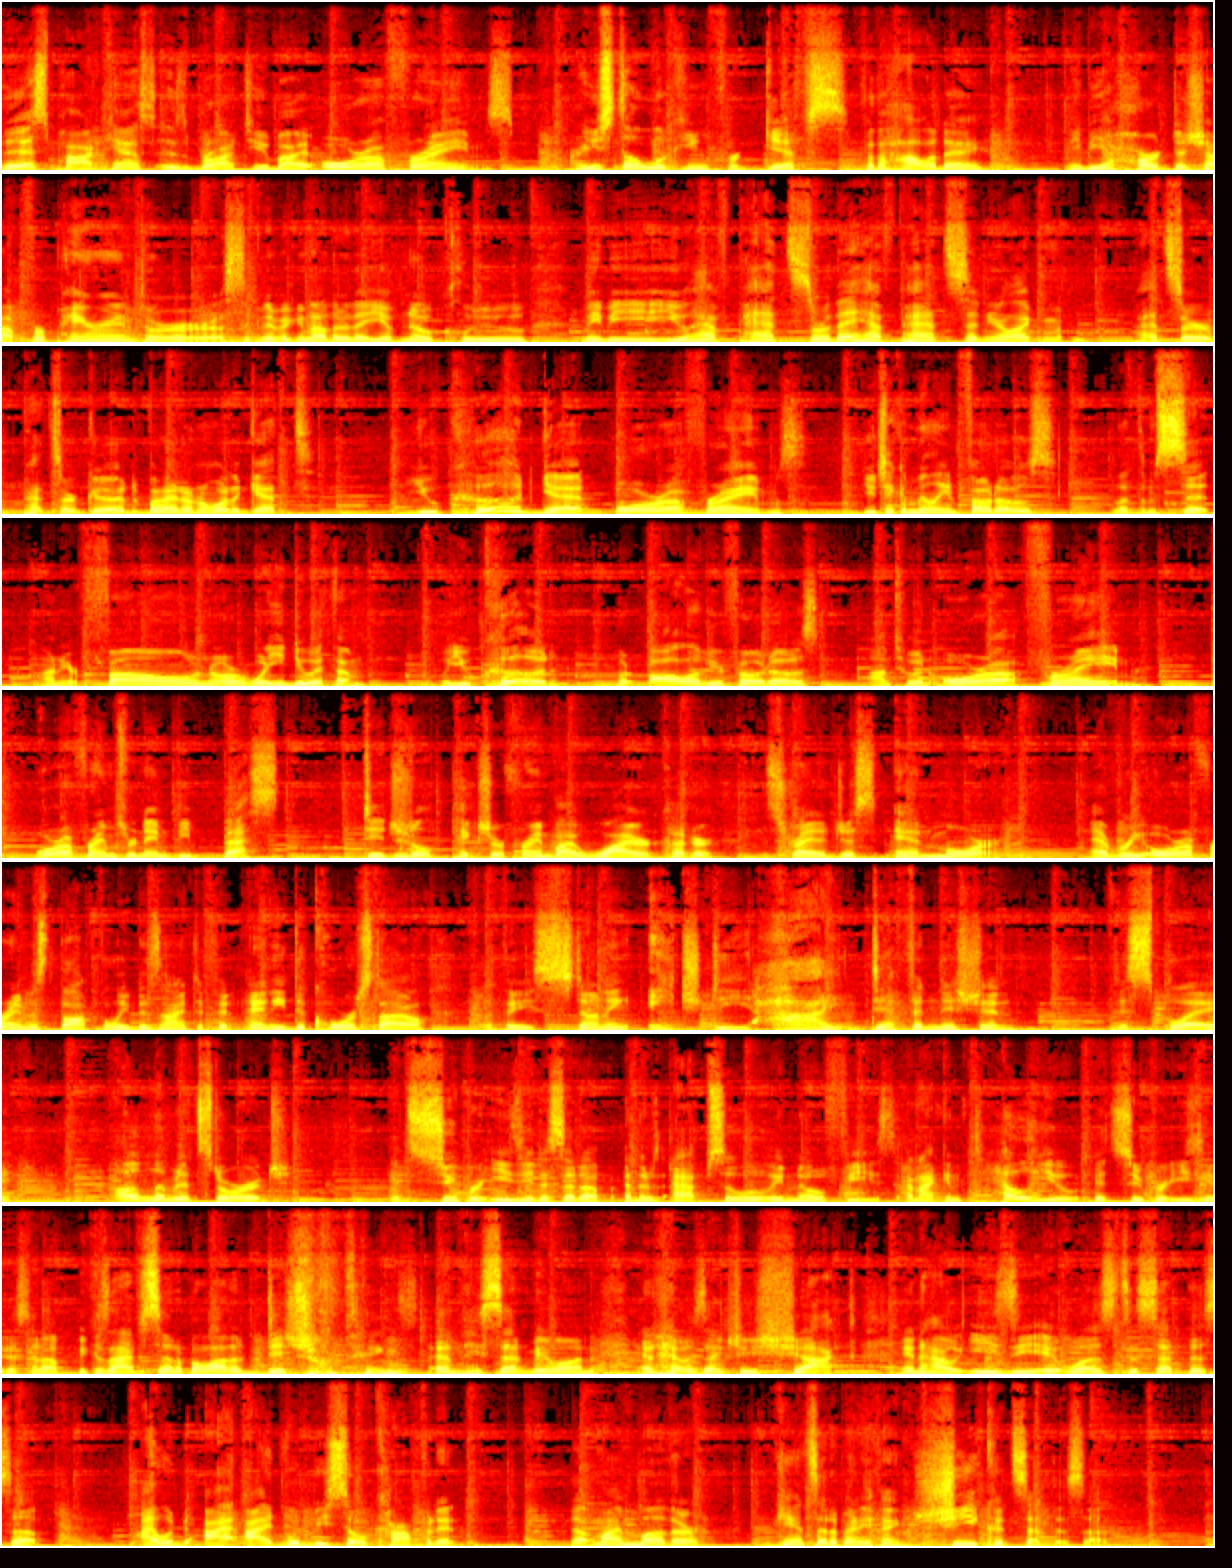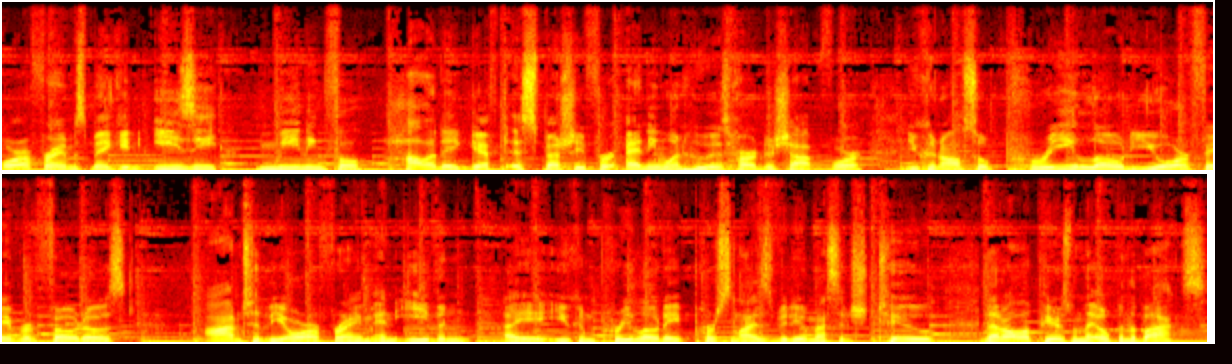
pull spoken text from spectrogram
This podcast is brought to you by Aura Frames. Are you still looking for gifts for the holiday? Maybe a hard to shop for parent or a significant other that you have no clue. Maybe you have pets or they have pets and you're like pets are pets are good, but I don't know what to get. You could get Aura Frames. You take a million photos, let them sit on your phone or what do you do with them? Well, you could put all of your photos onto an Aura frame. Aura frames were named the best digital picture frame by Wirecutter, The Strategist, and more. Every Aura frame is thoughtfully designed to fit any decor style with a stunning HD high definition display, unlimited storage. It's super easy to set up, and there's absolutely no fees. And I can tell you it's super easy to set up because I've set up a lot of digital things, and they sent me one, and I was actually shocked in how easy it was to set this up. I would I, I would be so confident that my mother who can't set up anything, she could set this up. Aura frames make an easy, meaningful holiday gift, especially for anyone who is hard to shop for. You can also preload your favorite photos onto the Aura frame, and even a, you can preload a personalized video message too that all appears when they open the box.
